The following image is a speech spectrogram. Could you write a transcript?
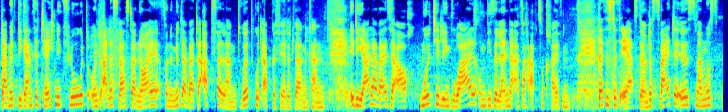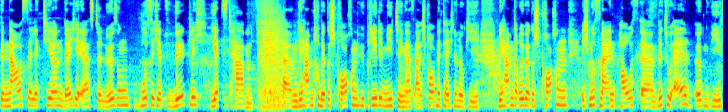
damit die ganze Technikflut und alles, was da neu von einem Mitarbeiter abverlangt wird, gut abgefährdet werden kann. Idealerweise auch multilingual, um diese Länder einfach abzugreifen. Das ist das Erste. Und das Zweite ist, man muss genau selektieren, welche erste Lösung muss ich jetzt wirklich jetzt haben. Ähm, wir haben darüber gesprochen, hybride Meetings, also ich brauche eine Technologie. Wir haben darüber gesprochen, ich muss mein Haus äh, virtuell irgendwie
